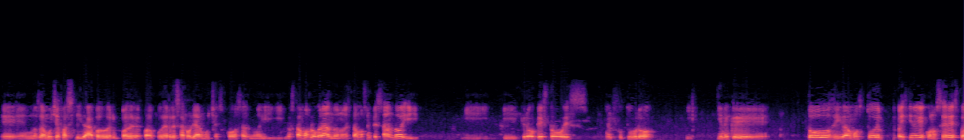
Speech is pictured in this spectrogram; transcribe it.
eh, nos da mucha facilidad para poder, poder, para poder desarrollar muchas cosas, ¿no? Y lo estamos logrando, ¿no? Estamos empezando y, y, y creo que esto es el futuro y tiene que, todos, digamos, todo el país tiene que conocer esto,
